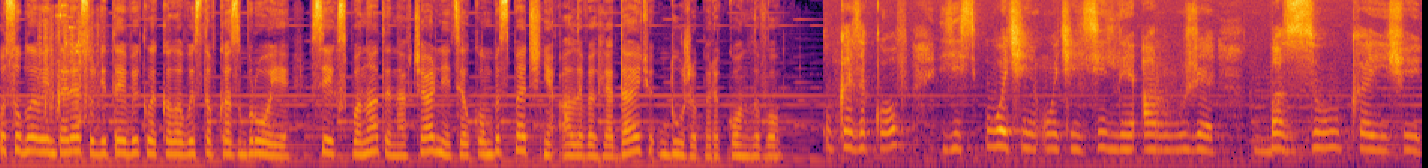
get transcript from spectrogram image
Особливий інтерес у дітей викликала виставка зброї. Всі експонати навчальні, і цілком безпечні, але виглядають дуже переконливо. У казаков есть очень-очень сильное оружие, базука еще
